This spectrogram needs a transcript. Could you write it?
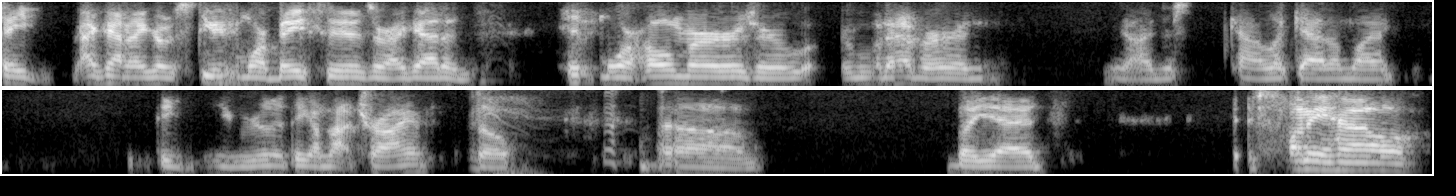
they I gotta go steal more bases or I gotta hit more homers or, or whatever, and you know I just kind of look at them like, think, you really think I'm not trying? So, um, but yeah, it's it's funny how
